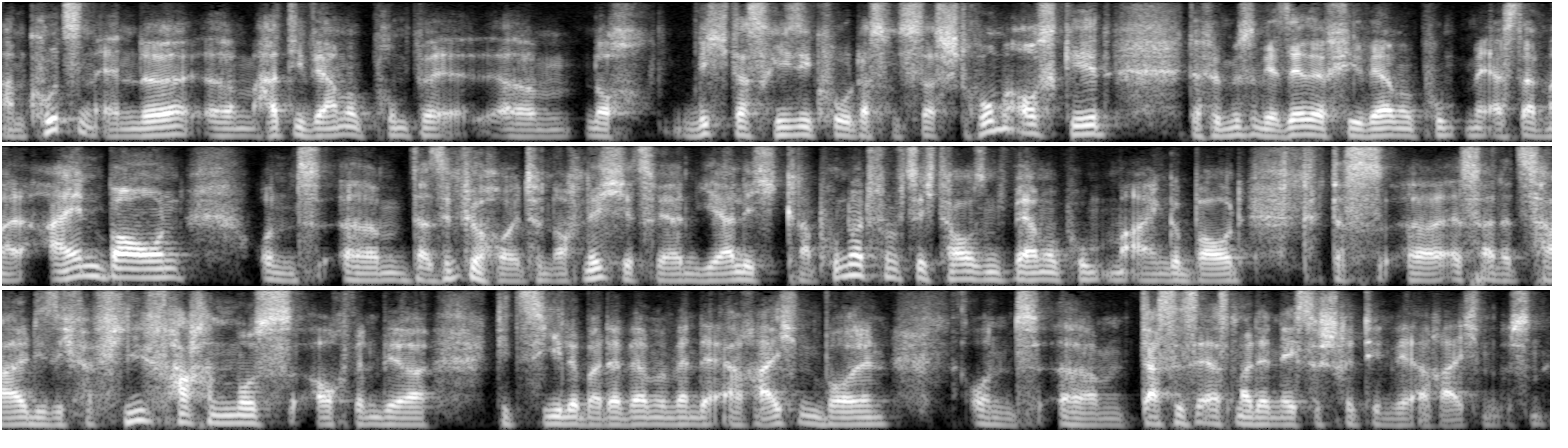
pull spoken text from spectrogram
am kurzen Ende ähm, hat die Wärmepumpe ähm, noch nicht das Risiko, dass uns das Strom ausgeht. Dafür müssen wir sehr, sehr viel Wärmepumpen erst einmal einbauen und ähm, da sind wir heute noch nicht. Jetzt werden jährlich knapp 150.000 Wärmepumpen eingebaut. Das äh, ist eine Zahl, die sich vervielfachen muss, auch wenn wir die Ziele bei der Wärmewende erreichen wollen. Und ähm, das ist erstmal der nächste Schritt, den wir erreichen müssen.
